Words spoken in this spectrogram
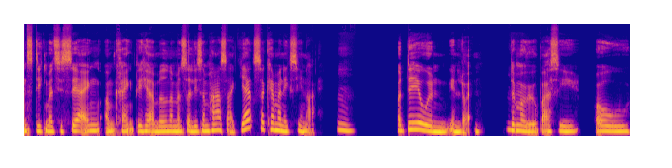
en stigmatisering omkring det her med, når man så ligesom har sagt ja, så kan man ikke sige nej. Mm. Og det er jo en, en løgn. Mm. Det må vi jo bare sige. Og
